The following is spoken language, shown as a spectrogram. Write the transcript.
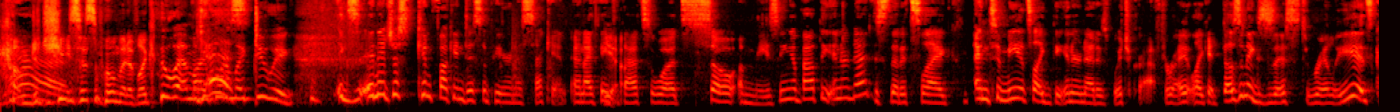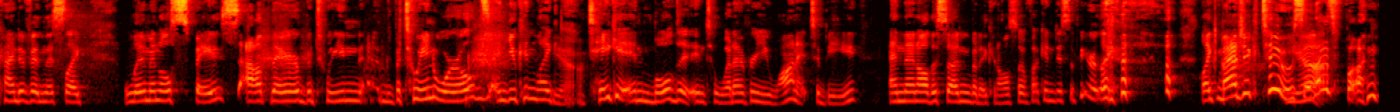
come to Jesus moment of like who am I? What am I doing? And it just can fucking disappear in a second. And I think Yeah. that's what's so amazing about the internet is that it's like, and to me, it's like the internet is witchcraft, right? Like it doesn't exist really. It's kind of in this like liminal space out there between between worlds, and you can like Yeah. take it and mold it into whatever you want it to be. And then all of a sudden, but it can also fucking disappear, like like magic too. So that's fun.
